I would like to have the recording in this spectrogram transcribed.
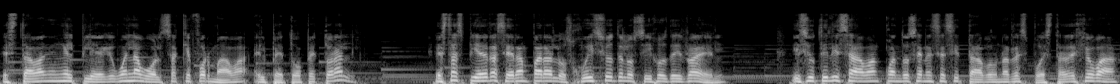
estaban en el pliegue o en la bolsa que formaba el peto pectoral. Estas piedras eran para los juicios de los hijos de Israel y se utilizaban cuando se necesitaba una respuesta de Jehová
